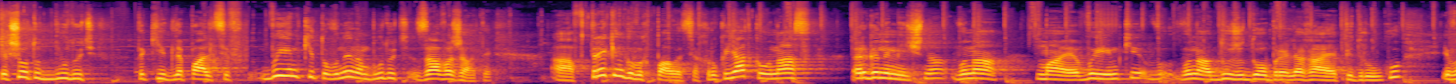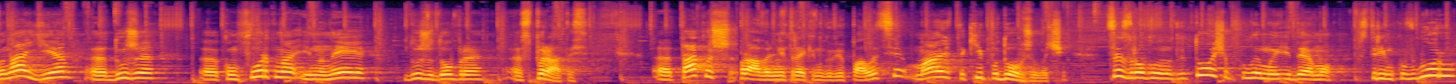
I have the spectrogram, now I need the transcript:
Якщо тут будуть такі для пальців виїмки, то вони нам будуть заважати. А в трекінгових палицях рукоятка у нас ергономічна, вона має виїмки, вона дуже добре лягає під руку, і вона є е, дуже е, комфортна і на неї дуже добре е, спиратись. Також правильні трекінгові палиці мають такі подовжувачі. Це зроблено для того, щоб коли ми йдемо стрімко вгору,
